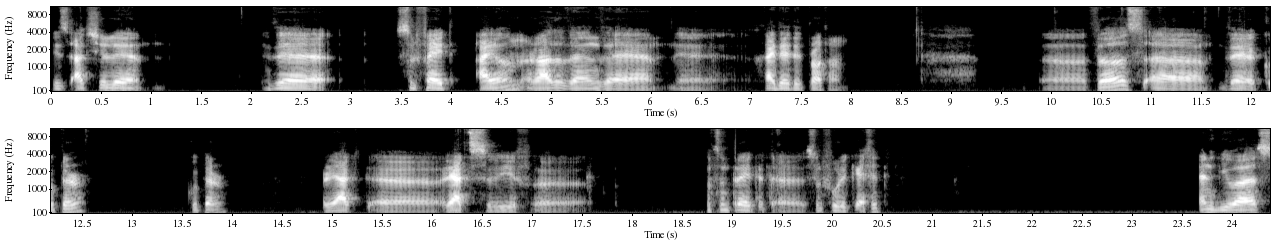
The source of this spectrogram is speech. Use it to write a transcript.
is actually the sulfate ion rather than the uh, hydrated proton. Uh, thus, uh, the copper copper react uh, reacts with uh, concentrated uh, sulfuric acid and give us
